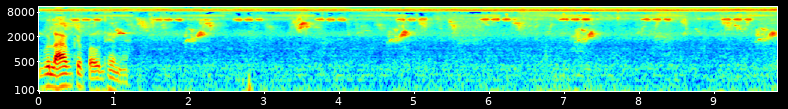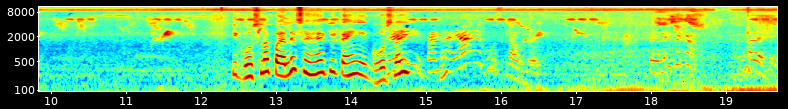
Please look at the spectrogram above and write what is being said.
गुलाब के पौधे में। ये घोंसला पहले से है कि कहीं घोसला ही? है है।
